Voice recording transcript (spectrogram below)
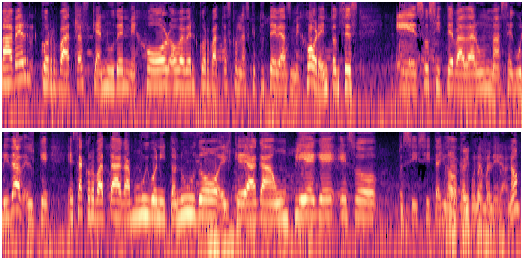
Va a haber corbatas que anuden mejor o va a haber corbatas con las que tú te veas mejor. Entonces, eso sí te va a dar un más seguridad. El que esa corbata haga muy bonito nudo, el que haga un pliegue, eso pues sí, sí te ayuda Ah, de alguna perfecto. manera, ¿no?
